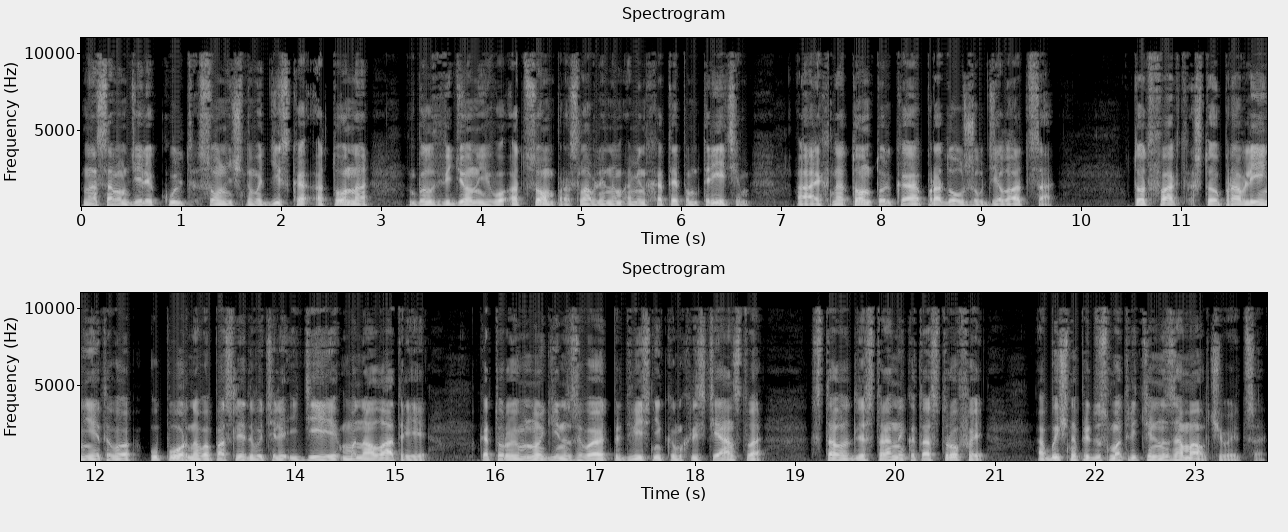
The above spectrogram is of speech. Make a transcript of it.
На самом деле культ солнечного диска Атона был введен его отцом, прославленным Аменхотепом III, а Эхнатон только продолжил дело отца. Тот факт, что правление этого упорного последователя идеи монолатрии, которую многие называют предвестником христианства – стало для страны катастрофой, обычно предусмотрительно замалчивается.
